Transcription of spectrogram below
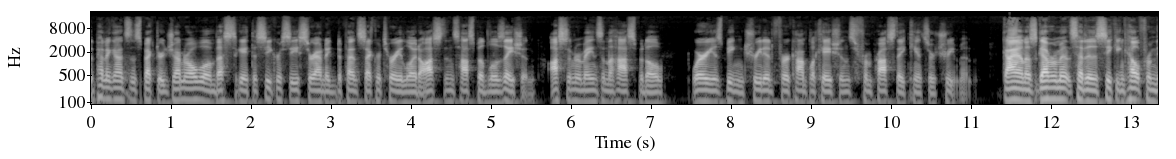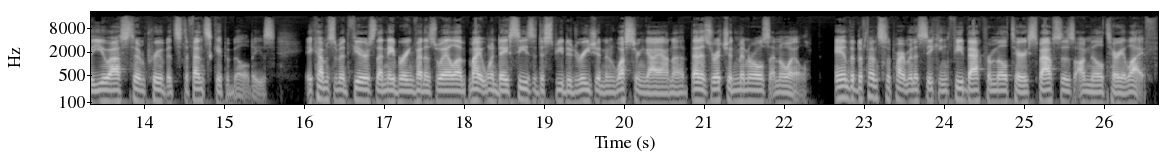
The Pentagon's Inspector General will investigate the secrecy surrounding Defense Secretary Lloyd Austin's hospitalization. Austin remains in the hospital where he is being treated for complications from prostate cancer treatment. Guyana's government said it is seeking help from the U.S. to improve its defense capabilities. It comes amid fears that neighboring Venezuela might one day seize a disputed region in western Guyana that is rich in minerals and oil and the Defense Department is seeking feedback from military spouses on military life.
